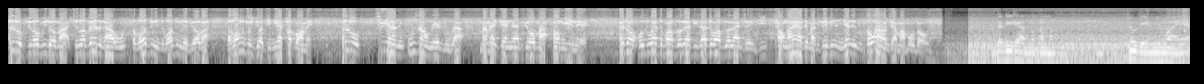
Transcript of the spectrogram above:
အဲ့လိုပြောပြီးတော့မှကျွန်တော်ပြောတဲ့စကားကိုသဘောတူရင်သဘောတူတယ်ပြောပါသဘောမတူကြတော့ဒီနေ့ထွက်သွားမယ်အဲ့လို ရှိရနေဥဆောင်တဲ့လူကမမိုက်ကန်ကန်ပြောမှအောင်မြင်တယ်အဲ့တော့ဟိုလူကတဘောပြောလိုက်ဒီလားတဘောပြောလိုက်ဆိုရင်ဒီ1500တဲ့မှာတစ်ပြေးပြေးညနေ300လောက်ကြာမှာမဟုတ်တော့ဘူးတတိယမကမတို့တယ်မြန်မာရဲ့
